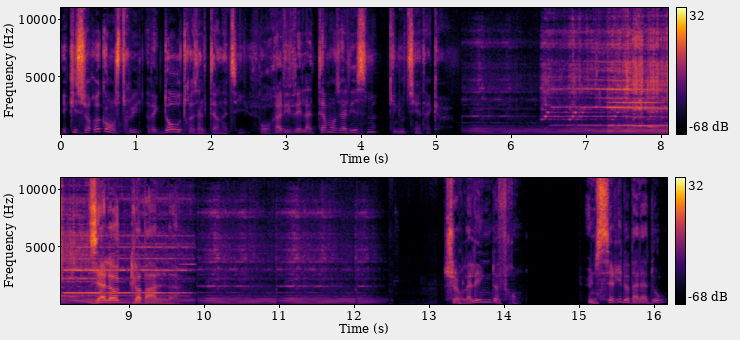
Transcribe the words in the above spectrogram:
et qui se reconstruit avec d'autres alternatives pour raviver l'altermondialisme qui nous tient à cœur. Dialogue global. Sur la ligne de front. Une série de balados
